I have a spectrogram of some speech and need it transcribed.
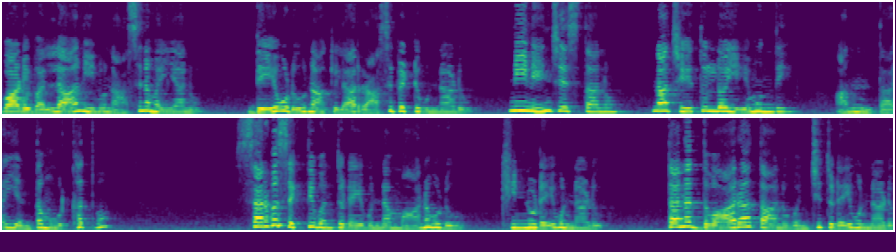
వాడి వల్ల నేను నాశనమయ్యాను. దేవుడు నాకిలా రాసిపెట్టి ఉన్నాడు. నేనేం చేస్తాను? నా చేతుల్లో ఏముంది? అంతా ఎంత మూర్ఖత్వం? సర్వశక్తివంతుడై ఉన్న మానవుడు ఖిన్నుడై ఉన్నాడు. తన ద్వారా తాను వంచితుడై ఉన్నాడు.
